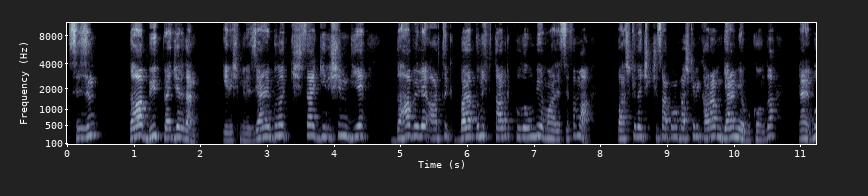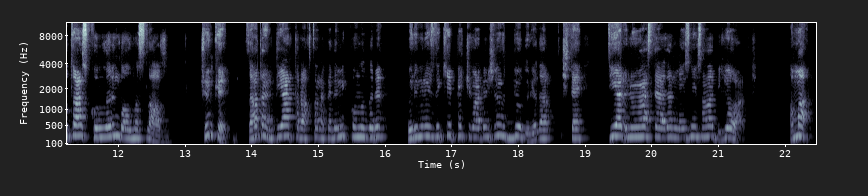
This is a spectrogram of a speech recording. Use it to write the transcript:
sizin daha büyük pencereden gelişmeniz. Yani buna kişisel gelişim diye daha böyle artık bayatlamış bir tabir kullanılıyor maalesef ama başka da açıkçası aklıma başka bir kavram gelmiyor bu konuda. Yani bu tarz konuların da olması lazım. Çünkü zaten diğer taraftan akademik konuları bölümünüzdeki pek çok arkadaşınız biliyordur ya da işte diğer üniversitelerden mezun insanlar biliyorlardır. Ama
